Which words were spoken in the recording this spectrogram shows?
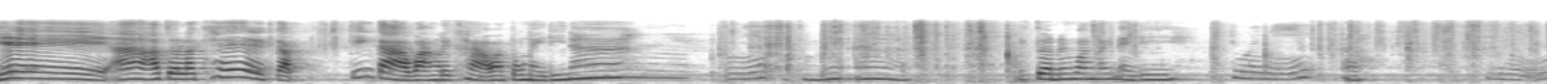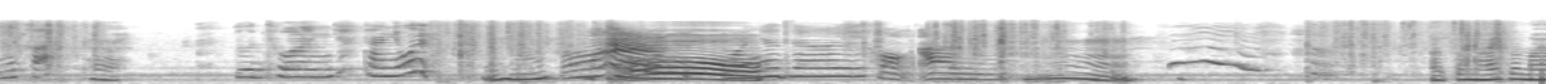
เย่อ่า เอาจระเข้กับกิ้งก่าวางเลยค่ะวางตรงไหนดีนะอันนี้ตรงนี้อ่าอีกตัวนึงวางไว้ไหนดี ตัวนี้อะตัวนี้นะคะค่ะตัวทวนทางนู้นอือหืออ๋อโอ้ตัวนี้เลยของอันอืมต้นไม้ต้นไม้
